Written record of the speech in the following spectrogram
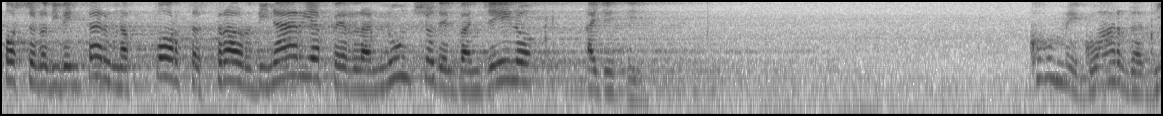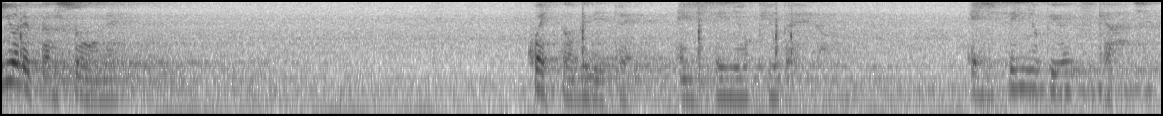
possono diventare una forza straordinaria per l'annuncio del Vangelo ai gentili. Come guarda Dio le persone? Questo, vedete, è il segno più bello, è il segno più efficace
